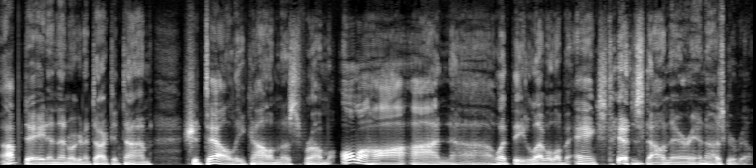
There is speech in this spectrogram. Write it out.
update, and then we're going to talk to Tom Shatel, the columnist from Omaha, on uh, what the level of angst is down there in Huskerville.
